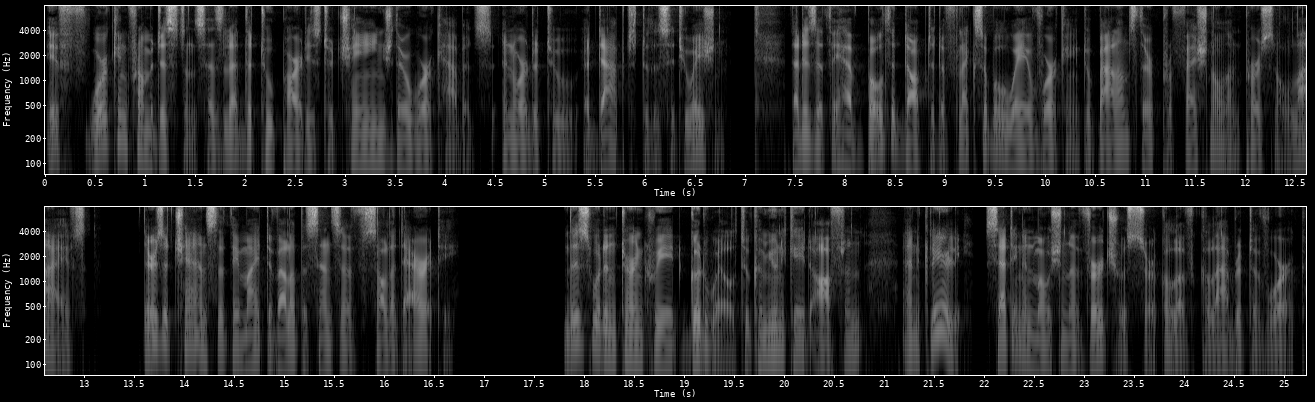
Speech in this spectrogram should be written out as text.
If working from a distance has led the two parties to change their work habits in order to adapt to the situation, that is, if they have both adopted a flexible way of working to balance their professional and personal lives, there's a chance that they might develop a sense of solidarity this would in turn create goodwill to communicate often and clearly, setting in motion a virtuous circle of collaborative work.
